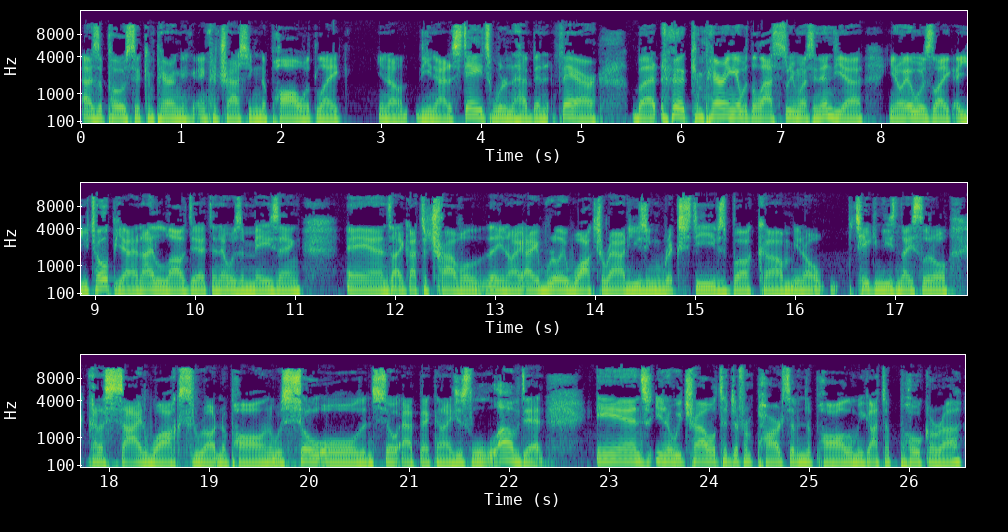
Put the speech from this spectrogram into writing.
as opposed to comparing and contrasting Nepal with like you know, the United States wouldn't have been fair. But comparing it with the last three months in India, you know, it was like a utopia and I loved it and it was amazing and I got to travel. You know, I, I really walked around using Rick Steves' book. Um, you know, taking these nice little kind of sidewalks throughout Nepal, and it was so old and so epic, and I just loved it. And you know, we traveled to different parts of Nepal, and we got to Pokhara,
